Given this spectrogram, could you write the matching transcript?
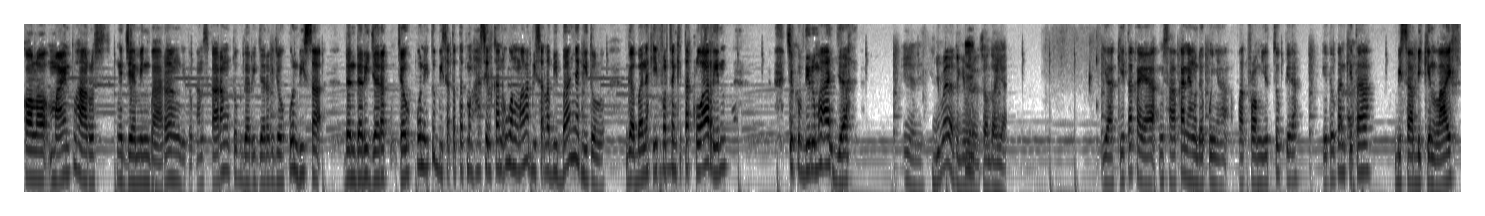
kalau main tuh harus ngejamming bareng gitu kan. Sekarang untuk dari jarak jauh pun bisa. Dan dari jarak jauh pun itu bisa tetap menghasilkan uang malah bisa lebih banyak gitu loh. Nggak banyak effort yang kita keluarin. Cukup di rumah aja. Iya, gimana tuh gimana contohnya? Ya kita kayak misalkan yang udah punya platform YouTube ya itu kan kita bisa bikin live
